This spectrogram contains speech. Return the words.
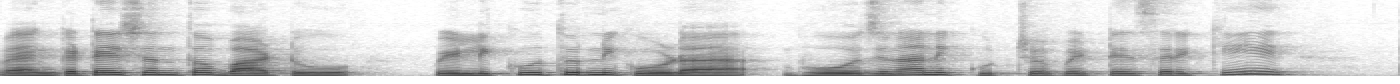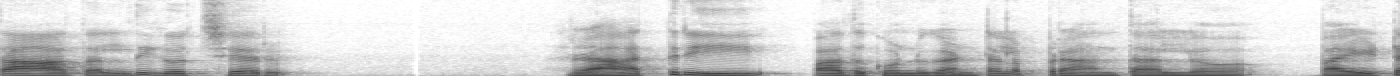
వెంకటేశంతో పాటు పెళ్ళి కూతుర్ని కూడా భోజనానికి కూర్చోపెట్టేసరికి తాతలు దిగొచ్చారు. రాత్రి పదకొండు గంటల ప్రాంతాల్లో బయట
